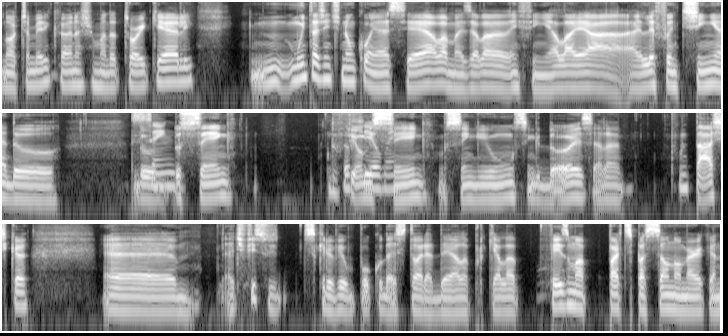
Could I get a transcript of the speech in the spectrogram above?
norte-americana chamada Tori Kelly. Muita gente não conhece ela, mas ela, enfim, ela é a, a elefantinha do. Do Sing. do Sing. Do, filme, filme. Sing. O Sing 1, Sing 2. Ela é fantástica. É, é difícil descrever um pouco da história dela, porque ela fez uma participação no American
